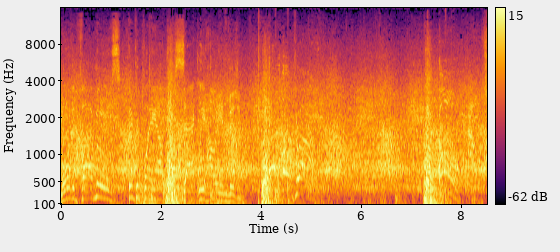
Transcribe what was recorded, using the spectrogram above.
More than five moves. Things are playing out exactly how he envisioned. Elbow drop. Oh, ouch.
